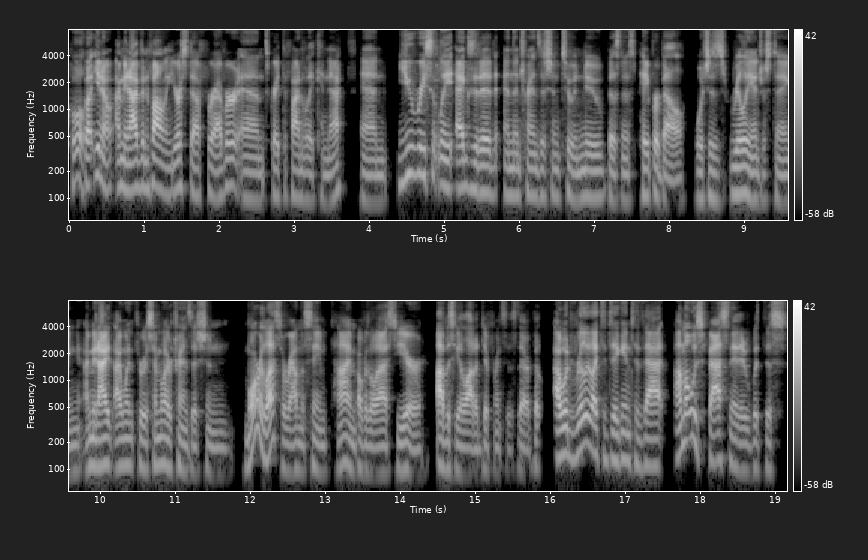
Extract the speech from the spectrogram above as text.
Cool. But, you know, I mean, I've been following your stuff forever and it's great to finally connect. And you recently exited and then transitioned to a new business, Paperbell, which is really interesting. I mean, I, I went through a similar transition more or less around the same time over the last year. Obviously, a lot of differences there, but I would really like to dig into that. I'm always fascinated with this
